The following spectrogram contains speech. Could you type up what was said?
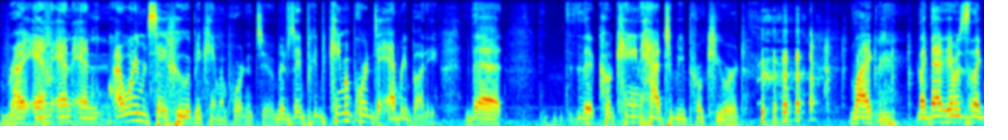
Right, and and and I won't even say who it became important to, but it became important to everybody that that cocaine had to be procured. like, like that. It was like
